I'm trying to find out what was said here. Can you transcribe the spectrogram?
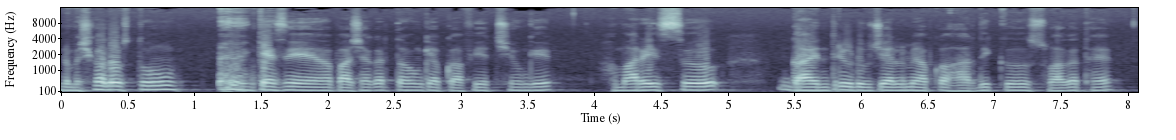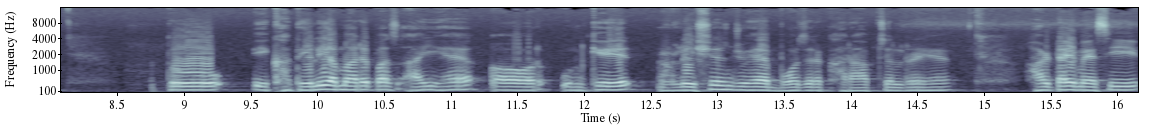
नमस्कार दोस्तों, कैसे हैं आप? आशा करता हूँ कि आप काफ़ी अच्छे होंगे। हमारे इस गायत्री यूट्यूब चैनल में आपका हार्दिक स्वागत है। तो एक हथेली हमारे पास आई है और उनके रिलेशन जो है बहुत ज़्यादा ख़राब चल रहे हैं। हर टाइम ऐसी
